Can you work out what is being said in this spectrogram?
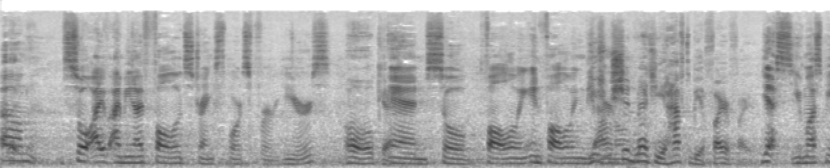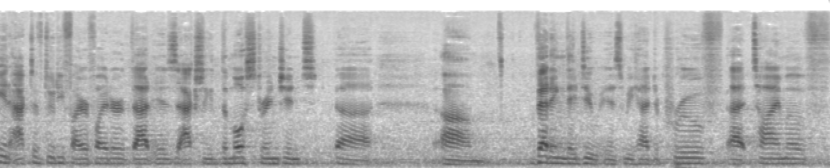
Um, so I, I mean, I've followed strength sports for years. Oh, okay. And so following, in following the You Arnold, should mention you have to be a firefighter. Yes, you must be an active duty firefighter. That is actually the most stringent uh, um, vetting they do. Is we had to prove at time of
